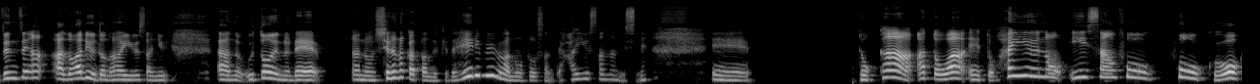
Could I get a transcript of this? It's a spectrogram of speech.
全然あのハリウッドの俳優さんにあの疎いのであの知らなかったんですけど、ヘイリー・ビーバーのお父さんって俳優さんなんですね。えーとか、あとは、えっ、と、俳優のイーサン・フォーフォークを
